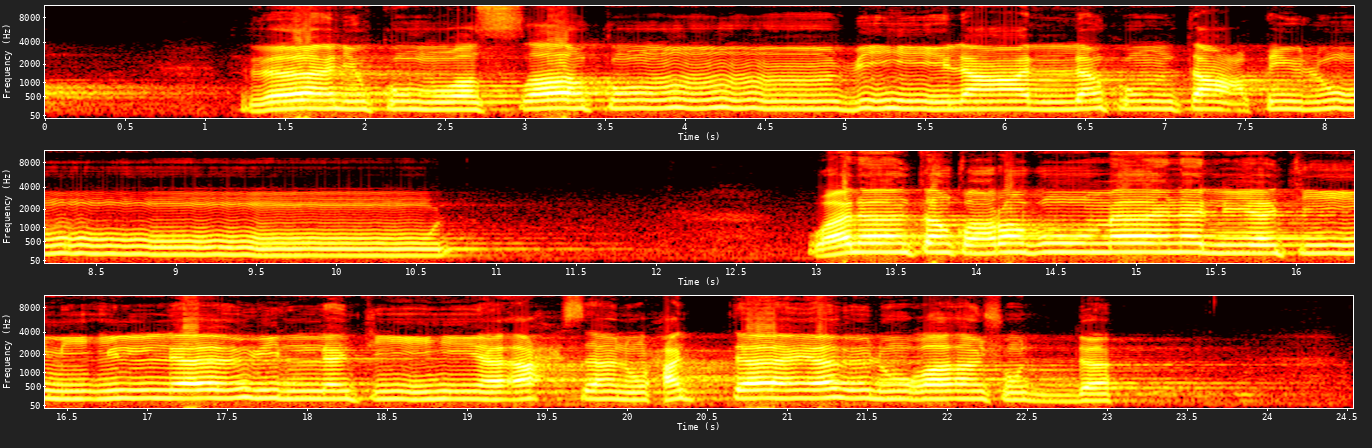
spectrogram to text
ذلكم وصاكم به لعلكم تعقلون. ولا تقربوا مال اليتيم إلا بالتي هي أحسن حتى يبلغ أشده.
